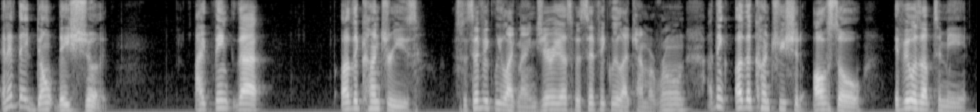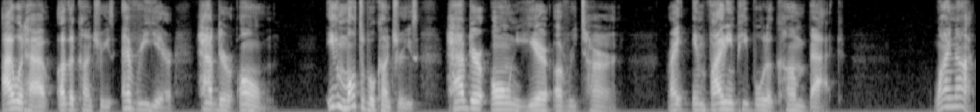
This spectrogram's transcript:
And if they don't, they should. I think that other countries, specifically like Nigeria, specifically like Cameroon, I think other countries should also, if it was up to me, I would have other countries every year have their own, even multiple countries have their own year of return, right? Inviting people to come back. Why not?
